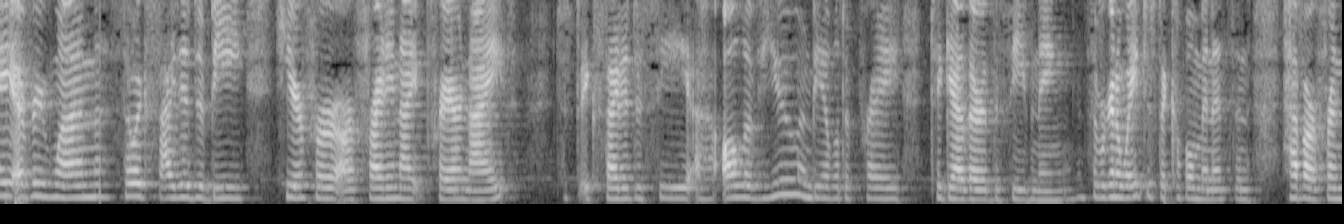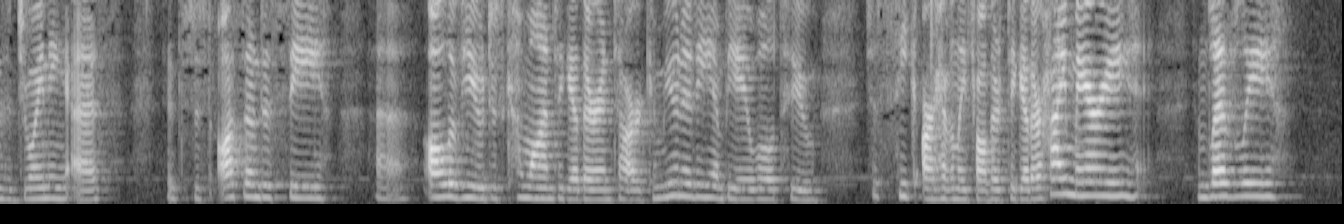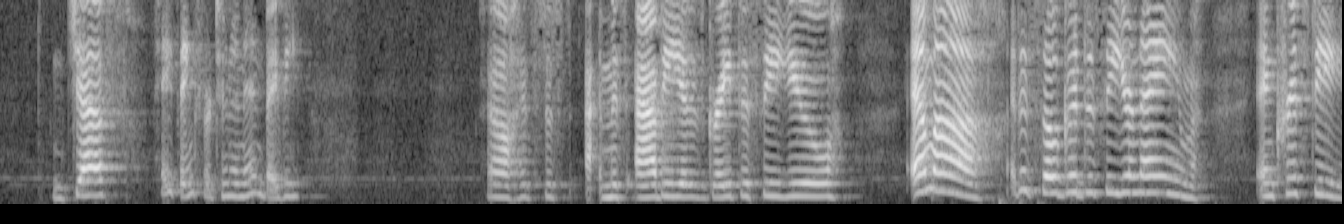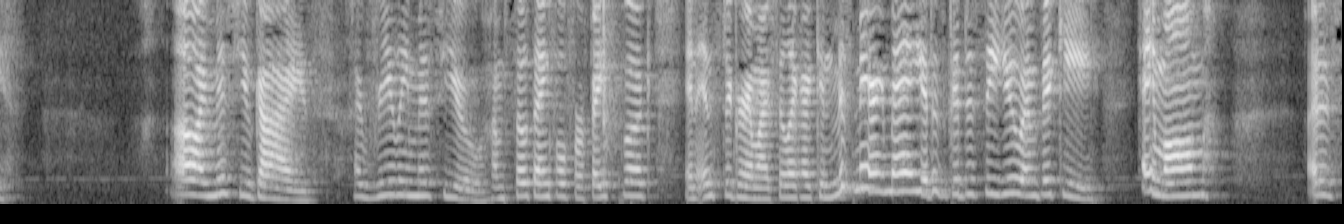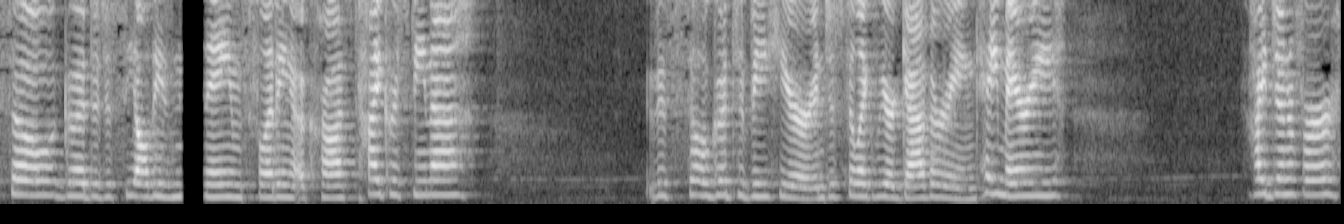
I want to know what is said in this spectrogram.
Hey everyone, so excited to be here for our Friday night prayer night. Just excited to see uh, all of you and be able to pray together this evening. And so we're going to wait just a couple minutes and have our friends joining us. It's just awesome to see uh, all of you just come on together into our community and be able to just seek our Heavenly Father together. Hi, Mary and Leslie and Jeff. Hey, thanks for tuning in, baby. Oh, it's just, Miss Abby, it is great to see you. Emma, it is so good to see your name. And Christy, oh, I miss you guys. I really miss you. I'm so thankful for Facebook and Instagram. I feel like I can miss Mary May. It is good to see you and Vicky. Hey, Mom. It is so good to just see all these names flooding across. Hi, Christina. It is so good to be here and just feel like we are gathering. Hey, Mary. Hi, Jennifer.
